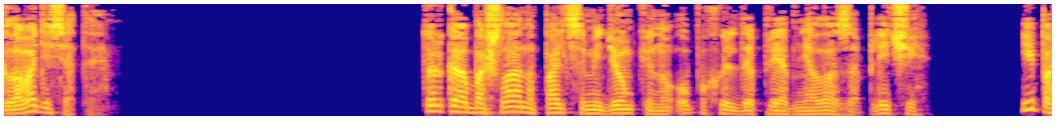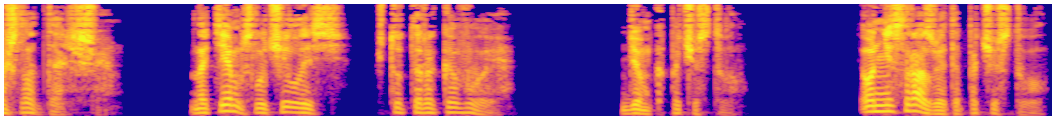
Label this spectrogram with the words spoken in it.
Глава десятая. Только обошла на пальцами Демкину опухоль да приобняла за плечи и пошла дальше. Но тем случилось что-то роковое. Демка почувствовал. Он не сразу это почувствовал.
